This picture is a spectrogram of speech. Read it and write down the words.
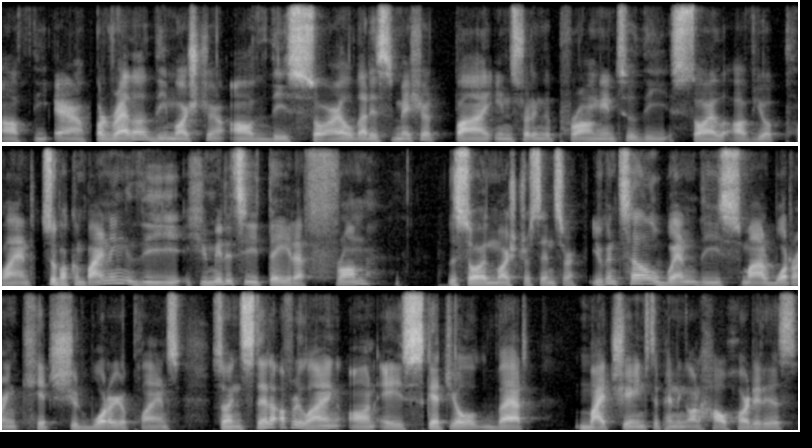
of the air, but rather the moisture of the soil that is measured by inserting the prong into the soil of your plant. So by combining the humidity data from the soil moisture sensor, you can tell when the smart watering kit should water your plants. So instead of relying on a schedule that might change depending on how hard it is,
